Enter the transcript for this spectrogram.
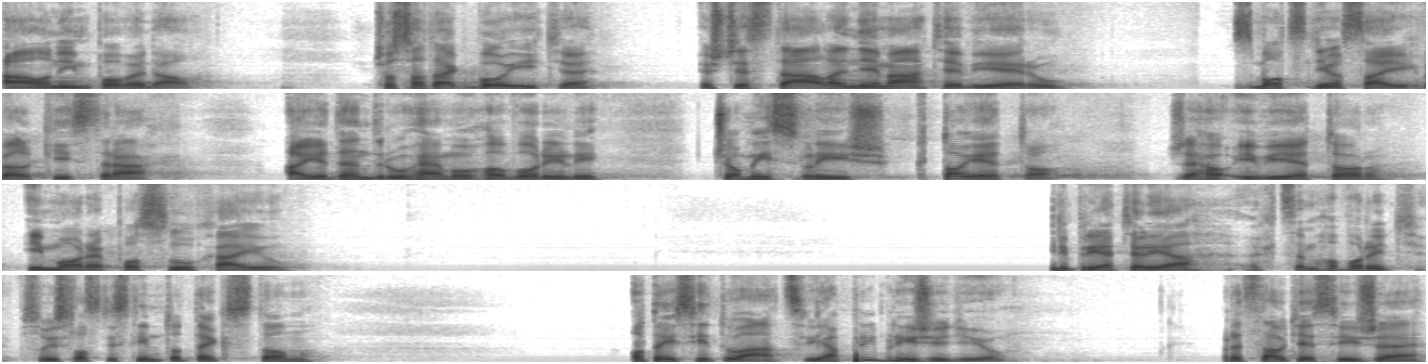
A on im povedal, čo sa tak bojíte? Ešte stále nemáte vieru? Zmocnil sa ich veľký strach a jeden druhému hovorili, čo myslíš, kto je to, že ho i vietor, i more poslúchajú? Milí priatelia, chcem hovoriť v súvislosti s týmto textom o tej situácii a priblížiť ju. Predstavte si, že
